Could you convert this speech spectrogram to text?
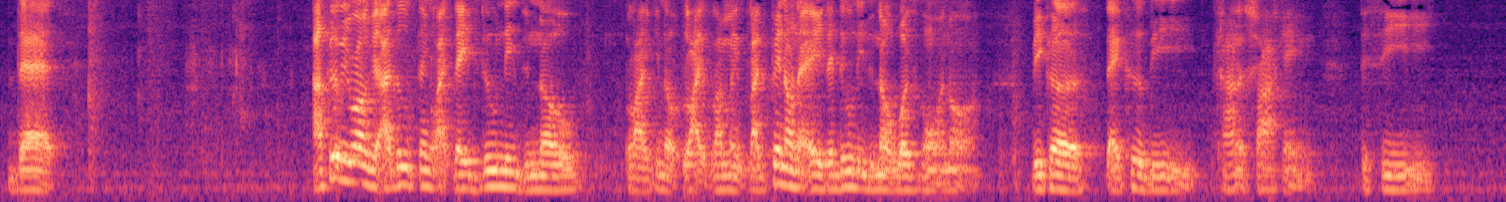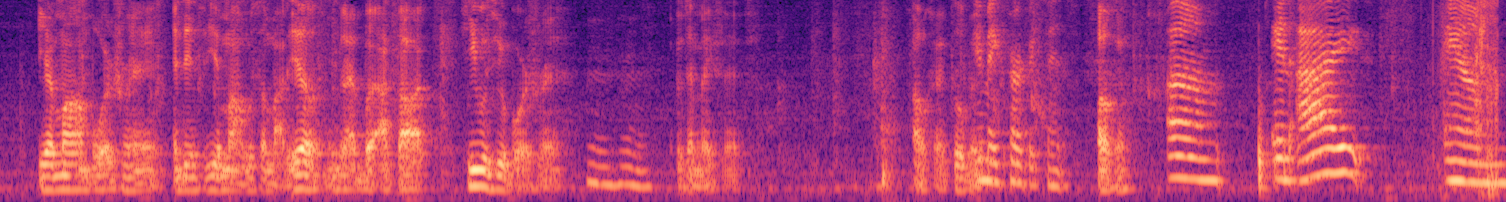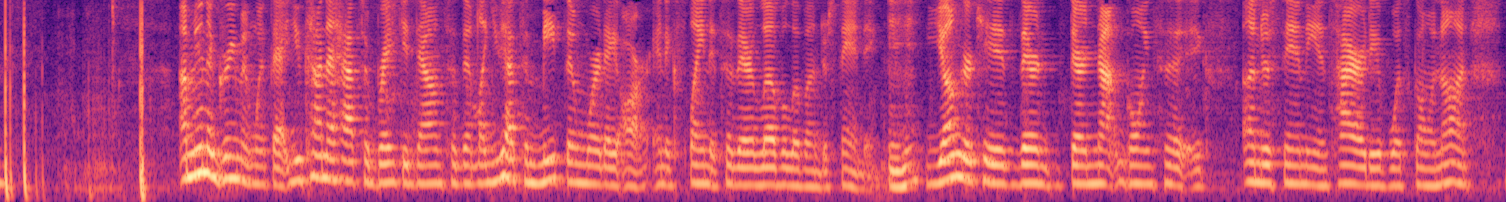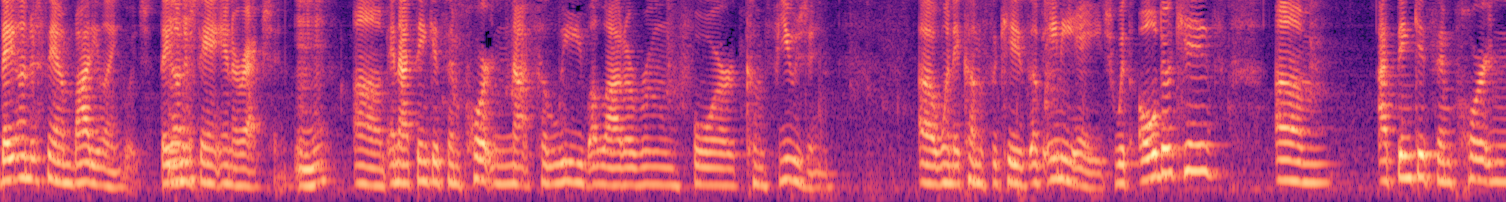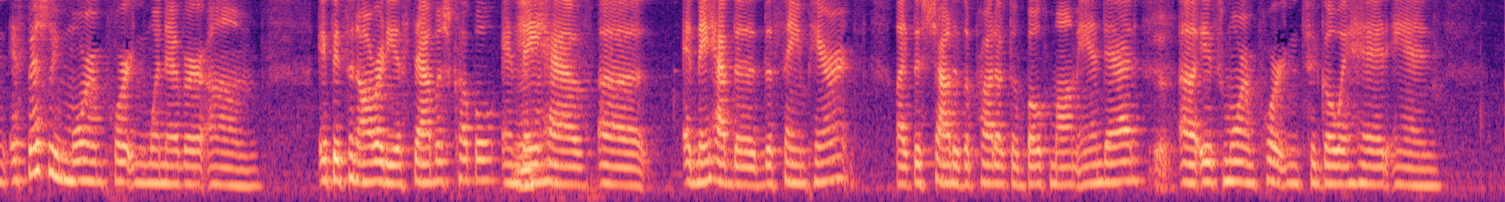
that I could be wrong. here. I do think like they do need to know, like you know, like I mean, like depending on the age, they do need to know what's going on because that could be kind of shocking to see your mom boyfriend and then see your mom with somebody else. And like, but I thought he was your boyfriend. If that makes sense. Okay, cool. It makes perfect sense. okay. Um, and I am. I'm in agreement with that. You kind of have to break it down to them. Like you have to meet them where they are and explain it to their level of understanding. Mhm. Younger kids, they're they're not going to ex, understand the entirety of what's going on. They understand body language. They Mm-hmm. understand interaction. Um, and I think it's important not to leave a lot of room for confusion uh, when it comes to kids of any age. With older kids, um, I think it's important, especially more important whenever um, if it's an already established couple and they have uh, and they have the the same parents. Like this child is a product of both mom and dad. Yeah. Uh, it's more important to go ahead and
